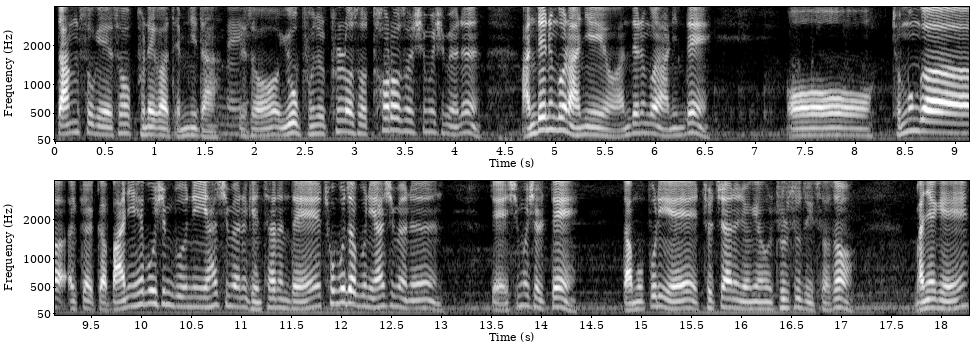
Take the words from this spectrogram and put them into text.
땅 속에서 분해가 됩니다. 네. 그래서 요 분을 풀러서 털어서 심으시면은 안 되는 건 아니에요. 안 되는 건 아닌데 어 전문가 그러니까, 그러니까 많이 해보신 분이 하시면은 괜찮은데 초보자분이 하시면은 네, 심으실 때 나무 뿌리에 좋지 않은 영향을 줄 수도 있어서 만약에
